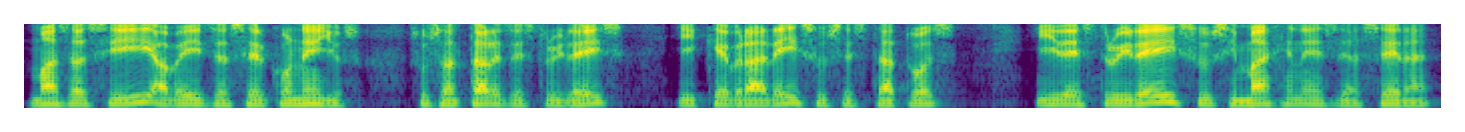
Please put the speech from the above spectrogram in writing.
Mas así habéis de hacer con ellos. Sus altares destruiréis y quebraréis sus estatuas y destruiréis sus imágenes de acera.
